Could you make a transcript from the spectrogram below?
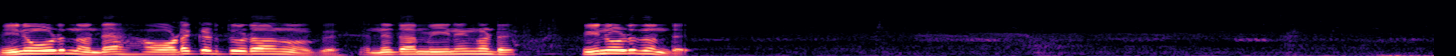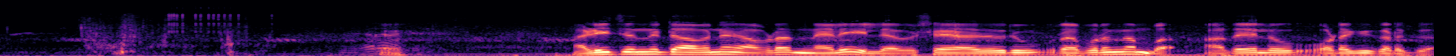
മീൻ ഓടുന്നുണ്ടേ. ആ ഉടക്കെടുത്ത് വിടാന്ന് നോക്ക്. എന്നിട്ട് ആ മീനെ കൊണ്ട് മീൻ ഓടുന്നുണ്ട്. അടിയിൽ ചെന്നിട്ട് അവന് അവിടെ നിലയില്ല. പക്ഷേ അതൊരു റബ്ബറും കമ്പ. അതേലോ ഉടക്കി കിടക്കുക.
